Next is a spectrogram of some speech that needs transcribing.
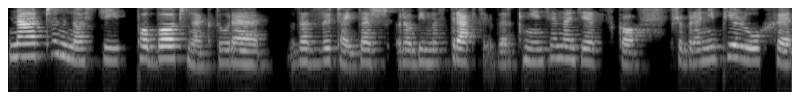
na czynności poboczne, które zazwyczaj też robimy w trakcie. Zerknięcie na dziecko, przebranie pieluchy,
